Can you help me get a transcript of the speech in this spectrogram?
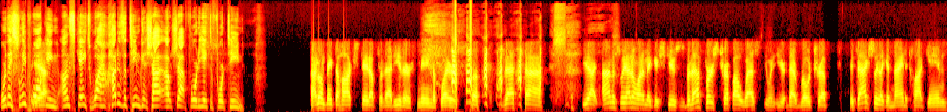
Were they sleepwalking on skates? Why, how does a team get shot outshot forty-eight to fourteen? I don't think the Hawks stayed up for that either, meaning the players. so that, uh, yeah, honestly, I don't want to make excuses, but that first trip out west, when you're that road trip, it's actually like a nine o'clock game,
